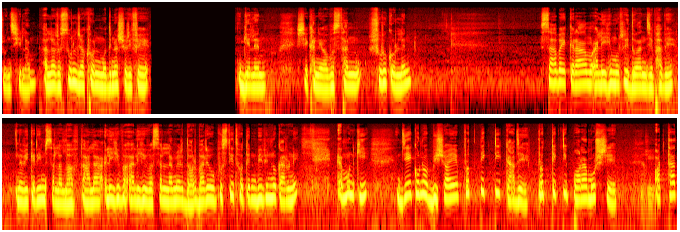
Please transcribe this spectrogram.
শুনছিলাম। আল্লাহ রসুল যখন মদিনা শরীফে গেলেন সেখানে অবস্থান শুরু করলেন। সাহাবাই রাম আলিহিমুর রিদওয়ান যেভাবে নবী করিম সাল্লাহ তালা আলিহি আলিহি ওয়াসাল্লামের দরবারে উপস্থিত হতেন বিভিন্ন কারণে এমনকি যে কোনো বিষয়ে প্রত্যেকটি কাজে প্রত্যেকটি পরামর্শে অর্থাৎ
